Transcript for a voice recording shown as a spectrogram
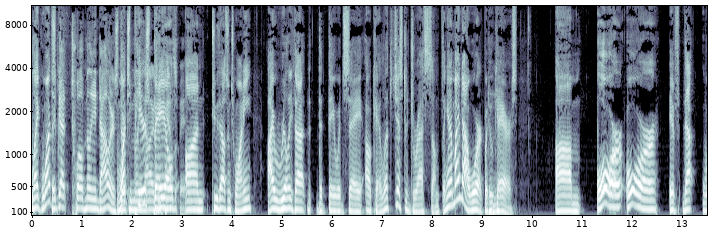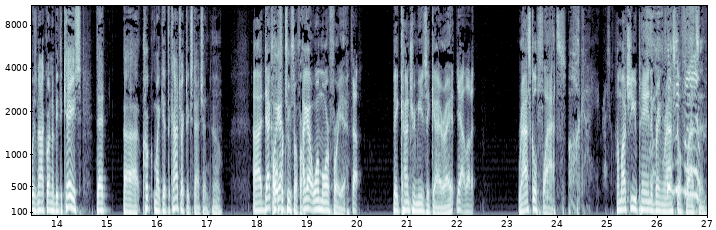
Like once They've got twelve million dollars, once thirteen million Pierce dollars in cap bailed on 2020, I really thought that they would say, "Okay, let's just address something," and it might not work, but who Mm-hmm. cares? Um, or or if that was not going to be the case, that uh, Cook might get the contract extension. Uh, Declan, Oh I got- for two so far. I got one more for you. What's up? Big country music guy, right? Yeah, I love it. Rascal Flatts. Oh God, I hate Rascal. How much are you paying to bring Rascal Flatts in?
